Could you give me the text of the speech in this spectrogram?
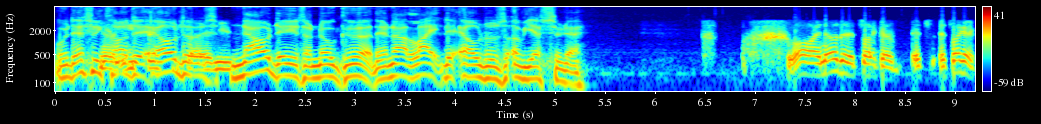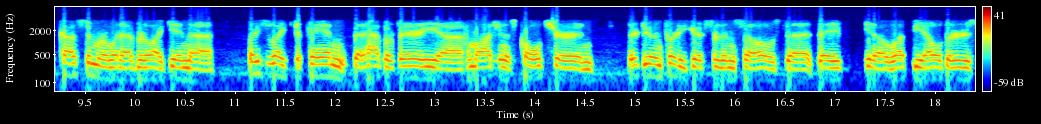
Well, that's You know, because the elders societies- nowadays are no good. They're not like the elders of yesterday. well, I know that it's like a it's it's like a custom or whatever. Like in uh, places like Japan that have a very uh, homogenous culture and they're doing pretty good for themselves. That they you know let the elders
